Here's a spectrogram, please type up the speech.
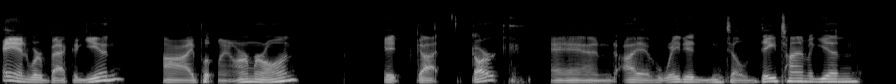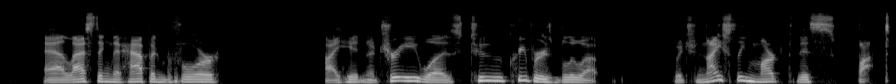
And we're back again. I put my armor on. It got dark, and I have waited until daytime again. Uh, last thing that happened before I hid in a tree was two creepers blew up, which nicely marked this spot.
